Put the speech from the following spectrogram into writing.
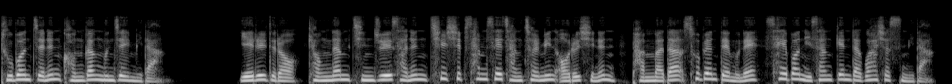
두 번째는 건강 문제입니다. 예를 들어 경남 진주에 사는 73세 장철민 어르신은 밤마다 소변 때문에 3번 이상 깬다고 하셨습니다.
